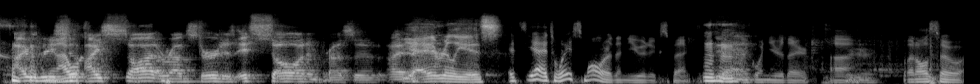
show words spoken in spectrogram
I recent, was- I saw it around Sturgis. It's so unimpressive. I, yeah, it really is. it's yeah, it's way smaller than you would expect. Mhm. Like when you're there. Uh, Mhm. But also,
